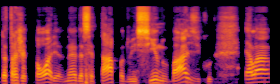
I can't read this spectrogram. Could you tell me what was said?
da trajetória, né, dessa etapa do ensino básico, ela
